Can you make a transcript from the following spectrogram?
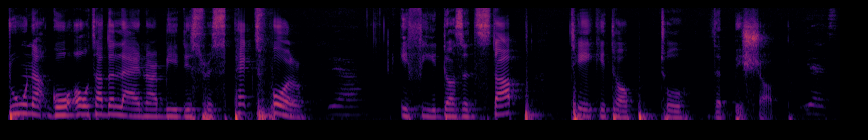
Do not go out of the line or be disrespectful. Yeah. If he doesn't stop, take it up to the bishop. Yes.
